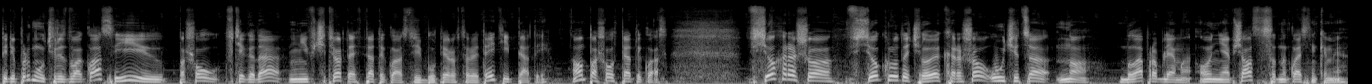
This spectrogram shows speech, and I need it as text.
перепрыгнул через два класса и пошел в те года не в четвертый, а в пятый класс. То есть был первый, второй, третий, пятый. А он пошел в пятый класс. Все хорошо, все круто, человек хорошо учится, но была проблема. Он не общался с одноклассниками,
